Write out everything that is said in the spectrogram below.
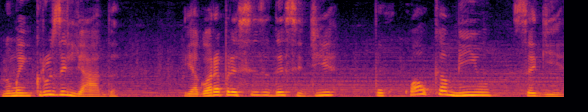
numa encruzilhada e agora precisa decidir por qual caminho seguir.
